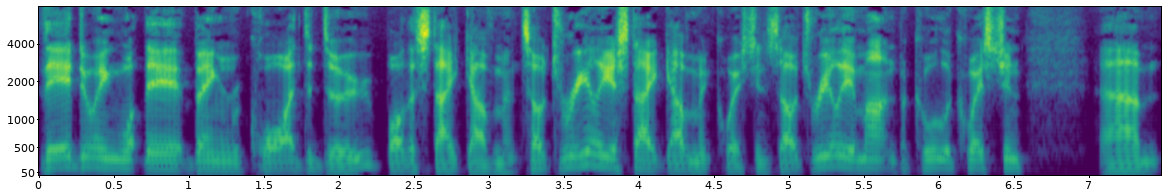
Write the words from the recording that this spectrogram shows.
They're doing what they're being required to do by the state government. So it's really a state government question. So it's really a Martin Pakula question, um,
